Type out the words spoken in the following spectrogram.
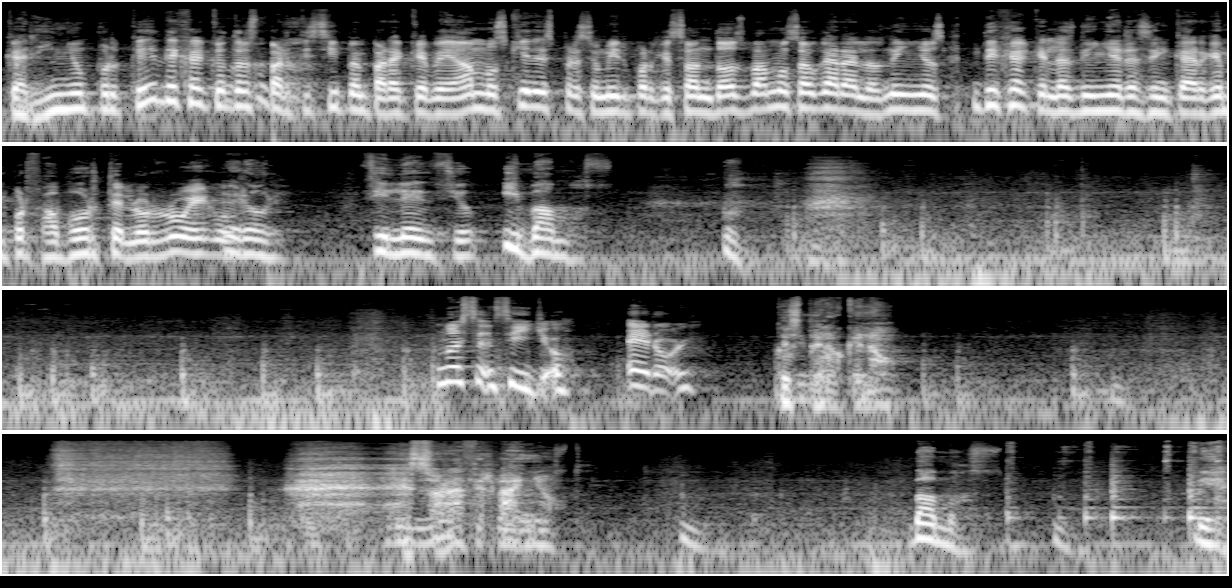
Cariño, ¿por qué? Deja que otros participen para que veamos. ¿Quieres presumir porque son dos? Vamos a ahogar a los niños. Deja que las niñeras se encarguen, por favor, te lo ruego. Erol, silencio y vamos. No es sencillo, Erol. Espero que no. Es hora del baño. Vamos. Bien.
